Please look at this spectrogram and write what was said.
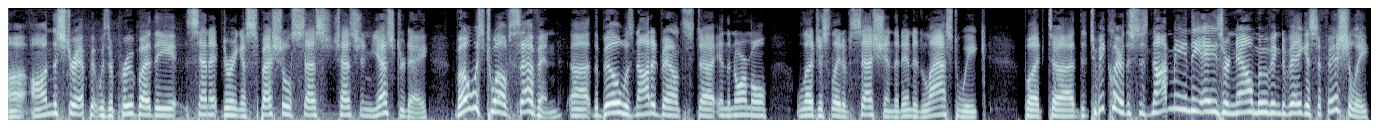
Uh, on the strip, it was approved by the Senate during a special ses- session yesterday. Vote was 12 7. Uh, the bill was not advanced uh, in the normal legislative session that ended last week. But uh, th- to be clear, this does not mean the A's are now moving to Vegas officially,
